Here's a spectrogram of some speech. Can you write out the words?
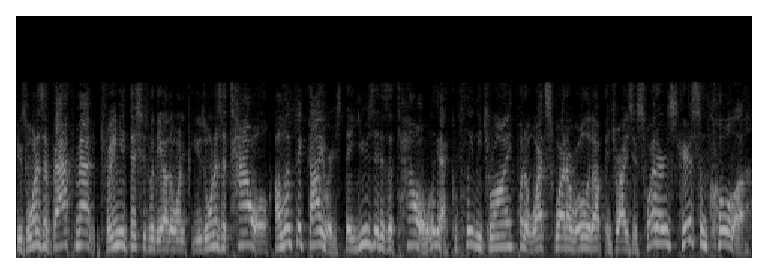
Use one as a bath mat. Drain your dishes with the other one. Use one as a towel. Olympic divers, they use it as a towel. Look at that. Completely dry. Put a wet sweater. Roll it up. It dries your sweaters. Here's some cola.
